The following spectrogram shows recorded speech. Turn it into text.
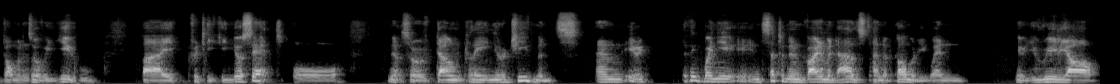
dominance over you by critiquing your set or you know sort of downplaying your achievements. And you know, I think when you're in such an environment as stand-up comedy, when you know you really are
